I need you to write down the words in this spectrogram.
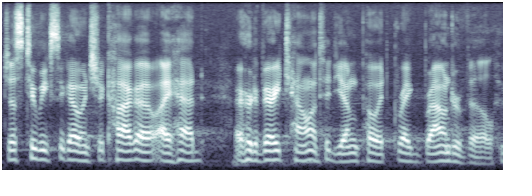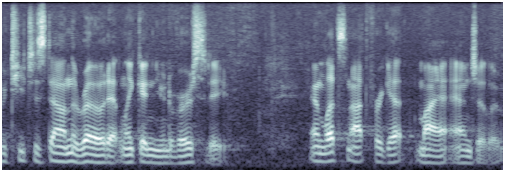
Just two weeks ago in Chicago, I, had, I heard a very talented young poet, Greg Brownderville, who teaches down the road at Lincoln University. And let's not forget Maya Angelou.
